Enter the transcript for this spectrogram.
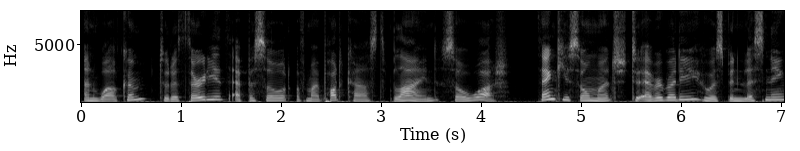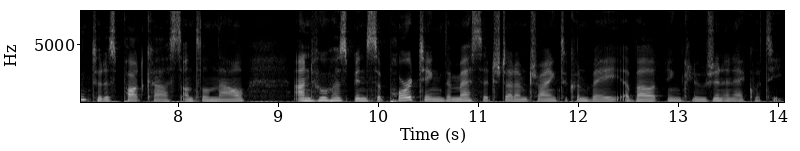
and welcome to the 30th episode of my podcast, Blind So What? Thank you so much to everybody who has been listening to this podcast until now and who has been supporting the message that I'm trying to convey about inclusion and equity.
